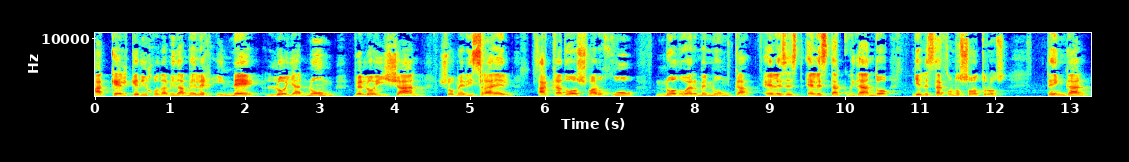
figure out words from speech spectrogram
aquel que dijo David Amelech, Ine, lo yanum, velo ishan, shomer Israel, Akadosh Barujú no duerme nunca, él, es, él está cuidando y Él está con nosotros. Tengan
